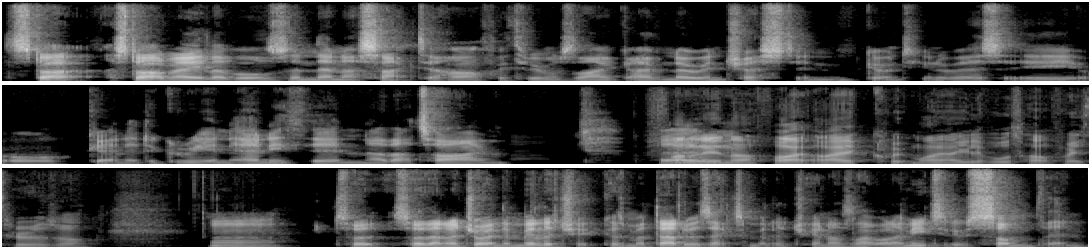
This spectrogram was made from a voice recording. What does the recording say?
start I started my A levels and then I sacked it halfway through and was like, I have no interest in going to university or getting a degree in anything at that time. Funnily Um, enough, I, I quit my A levels halfway through as well. Hmm. So so then I joined the military because my dad was ex-military, and I was like, well, I need to do something.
